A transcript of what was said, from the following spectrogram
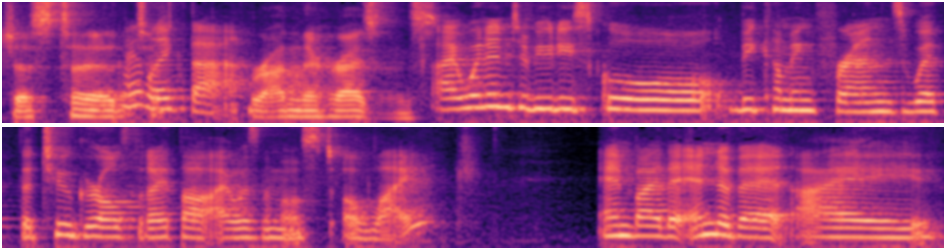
just to, I to like that. broaden their horizons. I went into beauty school becoming friends with the two girls that I thought I was the most alike. And by the end of it, I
